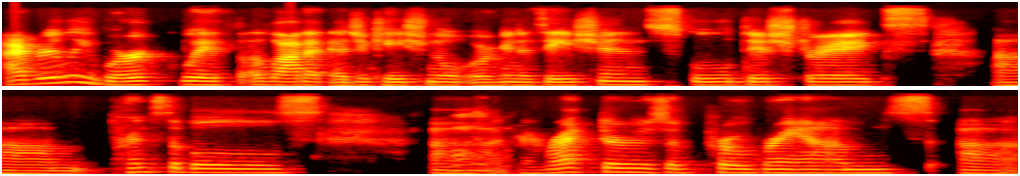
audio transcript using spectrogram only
I really work with a lot of educational organizations, school districts, um, principals, uh, directors of programs, uh,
